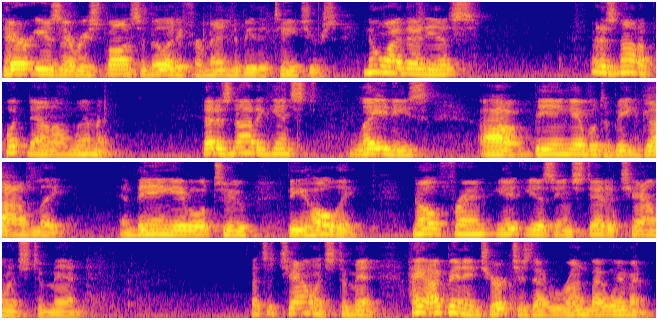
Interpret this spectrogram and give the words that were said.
there is a responsibility for men to be the teachers. You know why that is? That is not a put down on women. That is not against ladies uh, being able to be godly and being able to be holy. No, friend, it is instead a challenge to men. That's a challenge to men. Hey, I've been in churches that were run by women.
